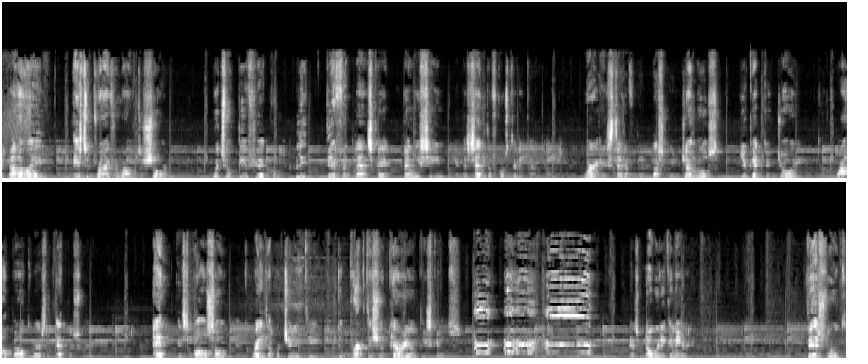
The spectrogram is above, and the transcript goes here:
Another way is to drive around the shore, which will give you a complete different landscape than we've seen in the center of Costa Rica, where instead of the lush green jungles, you get to enjoy the wild wild west atmosphere. And it's also a great opportunity to practice your karaoke skills. As nobody can hear you. This route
